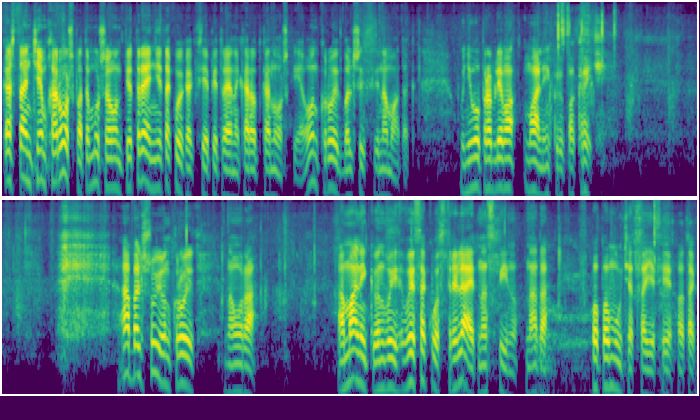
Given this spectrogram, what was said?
Каштан чем хорош, потому что он петрен не такой, как все петрены коротконожки. Он кроет больших свиноматок. У него проблема маленькую покрыть. А большую он кроет на ура. А маленький он высоко стреляет на спину. Надо попомучаться, если вот так.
